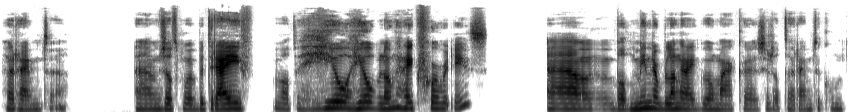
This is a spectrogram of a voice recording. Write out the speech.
ruimte. Um, zodat mijn bedrijf, wat heel, heel belangrijk voor me is, wat minder belangrijk wil maken, zodat er ruimte komt,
